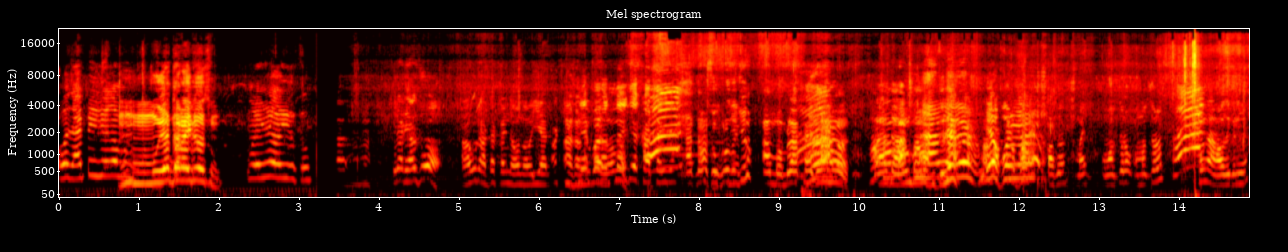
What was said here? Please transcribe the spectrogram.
વધારે પી ગયો તો હું એ ધરાઈ રહ્યો છું. છું પેલા આવું નાટક કરીને આવો નવો યાર. આ ને સંદુભાઈ પણ નહીં દેખાતા યાર. આ તમારો છોકરો તો જો આ મમરા ખાઈ આ દારૂ બારૂ પીતો એ ઉપર ઉપર પાછો માઈ અમાર ચલો કોણ આવો દે કણી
